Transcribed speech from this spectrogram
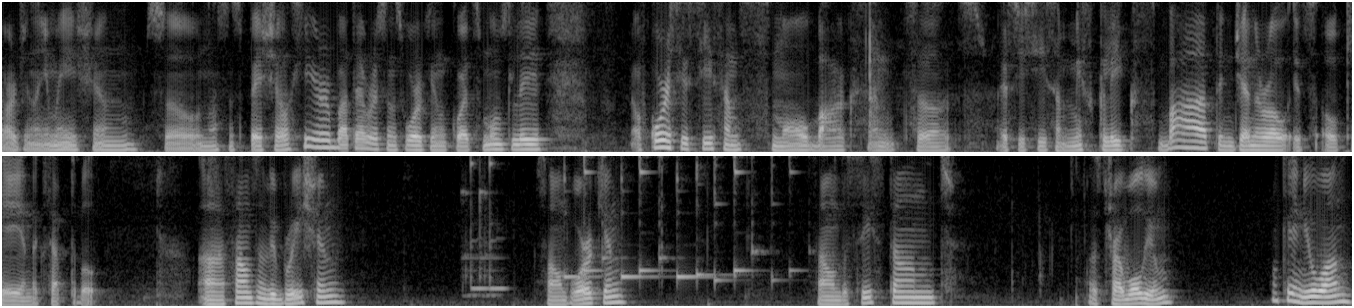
charging animation so nothing special here but everything's working quite smoothly of course you see some small bugs and uh, as you see some misclicks, but in general it's okay and acceptable. Uh, sounds and vibration, sound working, sound assistant, let's try volume. Okay, new one.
